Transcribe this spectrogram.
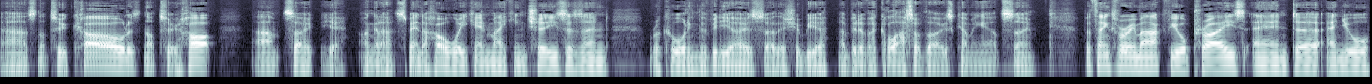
Uh, it's not too cold, it's not too hot. Um, so, yeah, I'm going to spend a whole weekend making cheeses and recording the videos, so there should be a, a, bit of a glut of those coming out soon. But thanks very Mark for your praise and uh, and your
